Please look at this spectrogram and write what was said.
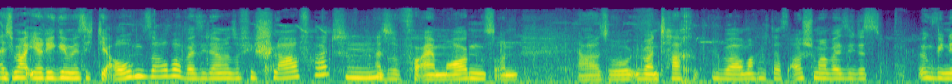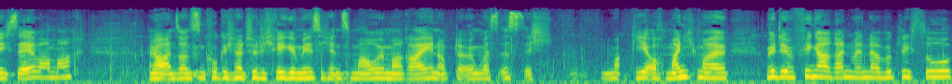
Ich mache ihr regelmäßig die Augen sauber, weil sie da immer so viel Schlaf hat. Also vor allem morgens und ja, so über den Tag über mache ich das auch schon mal, weil sie das irgendwie nicht selber macht. Genau, ansonsten gucke ich natürlich regelmäßig ins Maul mal rein, ob da irgendwas ist. Ich gehe auch manchmal mit dem Finger ran, wenn da wirklich so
